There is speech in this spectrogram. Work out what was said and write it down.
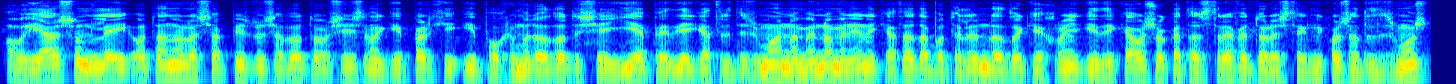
ο Ιάσον λέει: Όταν όλα σαπίζουν σε αυτό το σύστημα και υπάρχει υποχρηματοδότηση σε υγεία, παιδεία και αθλητισμό, αναμενόμενα είναι και αυτά τα αποτελέσματα εδώ και χρόνια και ειδικά όσο καταστρέφεται ο ρεσιτεχνικός αθλητισμός.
